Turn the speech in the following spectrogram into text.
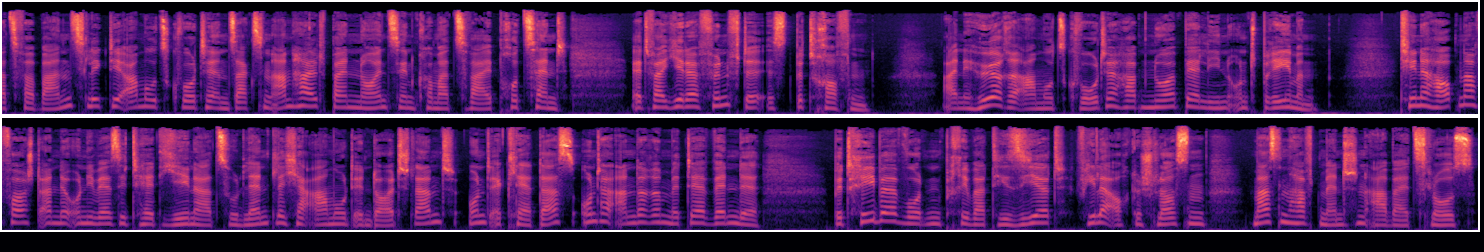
Wohlfahrtsverbands liegt die Armutsquote in Sachsen-Anhalt bei 19,2 Prozent. Etwa jeder Fünfte ist betroffen. Eine höhere Armutsquote haben nur Berlin und Bremen. Tine Hauptner forscht an der Universität Jena zu ländlicher Armut in Deutschland und erklärt das unter anderem mit der Wende. Betriebe wurden privatisiert, viele auch geschlossen, massenhaft Menschen arbeitslos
